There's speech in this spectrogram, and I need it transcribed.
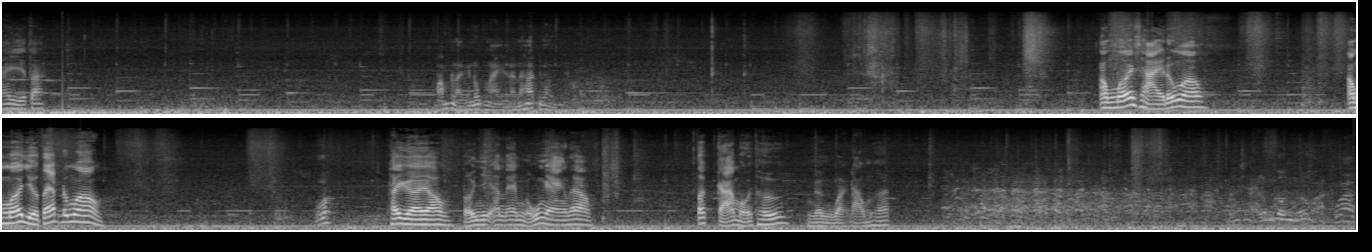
Hay vậy ta? Bấm lại cái nút này là nó hết ngừng. Ông mới xài đúng không? Ông mới vừa test đúng không? Ủa? Thấy ghê không? Tự nhiên anh em ngủ ngang thấy không? Tất cả mọi thứ ngừng hoạt động hết. Đừng xài lung tung nữa mệt quá.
